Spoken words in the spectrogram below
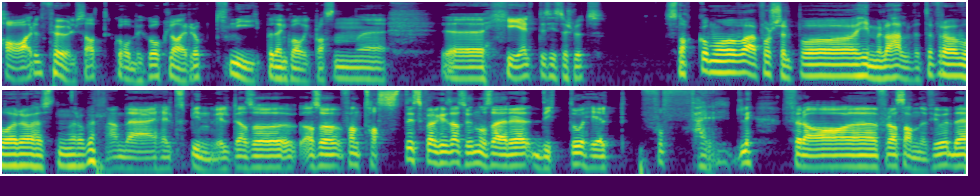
har en følelse av at KBK klarer å knipe den kvalikplassen helt til siste slutt. Snakk om å være forskjell på himmel og helvete fra vår og høsten, Robin. Ja, Det er helt spinnvilt. Altså, altså Fantastisk fra Kristiansund, og så er det ditto helt forferdelig fra, fra Sandefjord. Det,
